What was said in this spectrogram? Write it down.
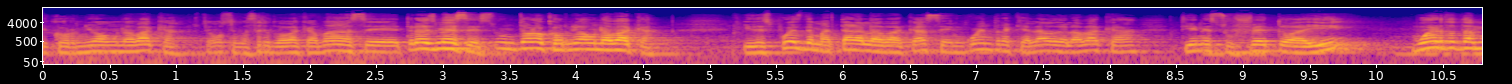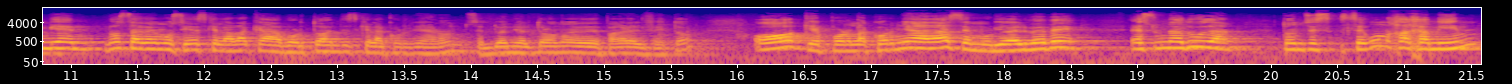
que cornió a una vaca. Estamos en Masajet vaca más hace tres meses. Un toro cornió a una vaca. Y después de matar a la vaca, se encuentra que al lado de la vaca tiene su feto ahí, muerto también. No sabemos si es que la vaca abortó antes que la cornearon, pues el dueño del toro no debe pagar el feto, o que por la corneada se murió el bebé. Es una duda. Entonces, según Jajamim,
